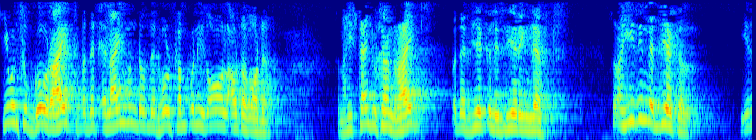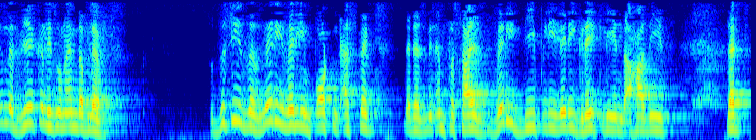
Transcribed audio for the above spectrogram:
He wants to go right, but that alignment of that whole company is all out of order. So now he's trying to turn right, but that vehicle is veering left. So now he's in that vehicle. He's in that vehicle, he's going to end up left. So this is a very, very important aspect that has been emphasized very deeply, very greatly in the hadith, that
